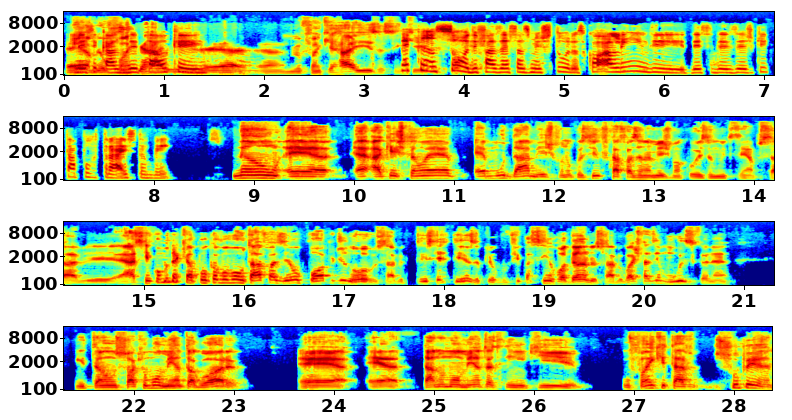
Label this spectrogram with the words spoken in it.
É, Nesse caso de é tá raiz, ok. é, é, meu funk é raiz, assim, Você que cansou de fazer essas misturas? Qual, além de, desse desejo, o que está por trás também? Não, é, é- a questão é, é mudar mesmo. Eu não consigo ficar fazendo a mesma coisa muito tempo, sabe? Assim como daqui a pouco eu vou voltar a fazer o pop de novo, sabe? Tenho certeza, porque eu fico assim rodando, sabe? Eu gosto de fazer música, né? Então, só que o momento agora é, é tá num momento assim que o funk tá super,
